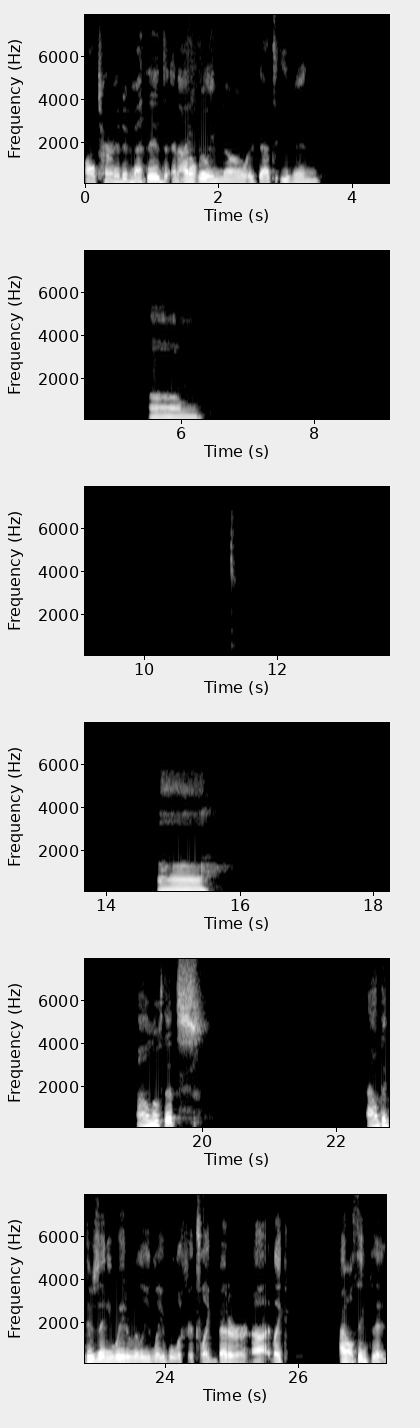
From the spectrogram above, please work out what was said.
alternative methods, and I don't really know if that's even um uh I don't know if that's I don't think there's any way to really label if it's like better or not. Like I don't think that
